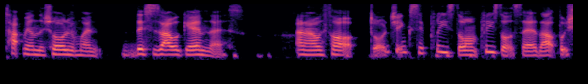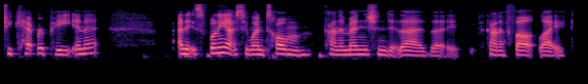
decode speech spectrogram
tapped me on the shoulder and went, "This is our game." This, and I thought, "Don't jinx it, please don't, please don't say that." But she kept repeating it, and it's funny actually when Tom kind of mentioned it there that it kind of felt like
